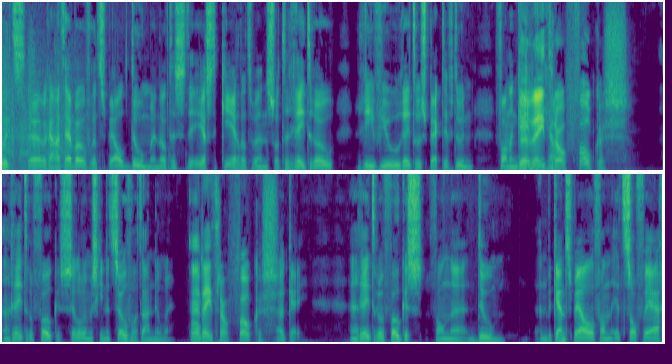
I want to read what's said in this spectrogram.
Goed, eh, we gaan het hebben over het spel Doom. En dat is de eerste keer dat we een soort retro review, retrospective doen van een de game. die retro focus. gaan- Een retro focus, zullen we misschien het zo voortaan noemen? Een retro focus. Oké. Een retro focus van eh, Doom. Een bekend spel van id Software,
